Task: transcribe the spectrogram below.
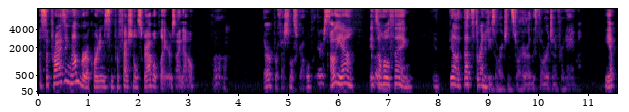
A surprising number, according to some professional Scrabble players I know. Oh, there are professional Scrabble players. Oh, yeah. It's a whole thing. yeah, that's Threnody's origin story, or at least the origin of her name. Yep.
